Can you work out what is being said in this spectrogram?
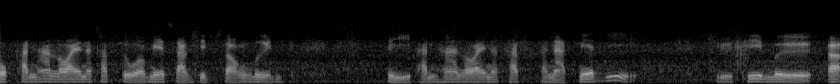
หกพันห้าร้อยนะครับ ตัวเมตรสามสิบสองหมื่นสี่พันห้าร้อยนะครับ ขนาดเมตรยี่อยู่ที่มือเอ่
